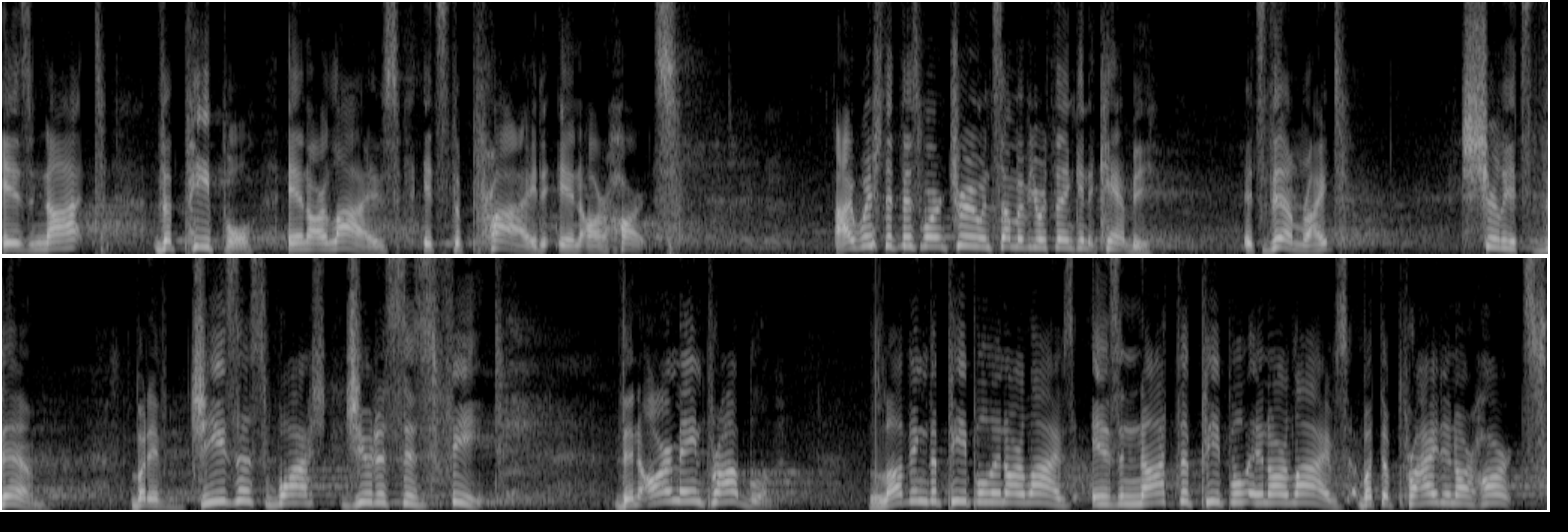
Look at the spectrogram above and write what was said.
is not the people in our lives, it's the pride in our hearts. I wish that this weren't true, and some of you are thinking it can't be. It's them, right? Surely it's them. But if Jesus washed Judas's feet, then our main problem, loving the people in our lives, is not the people in our lives, but the pride in our hearts.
